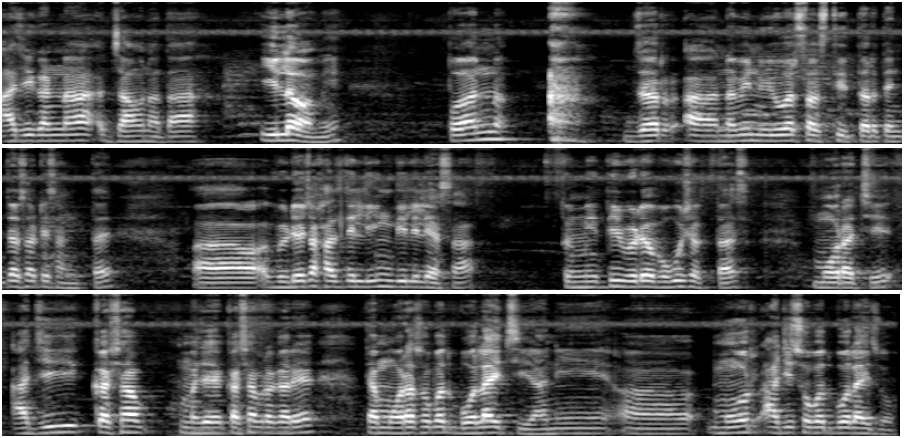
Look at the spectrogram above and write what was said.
आजीकडनं जाऊन आता इलो आम्ही. पण जर नवीन व्ह्युअर्स असतील तर त्यांच्यासाठी सांगताय. व्हिडिओच्या खालती लिंक दिलेली असा. तुम्ही ती व्हिडिओ बघू शकतास. मोराची. आजी कशा म्हणजे कशा प्रकारे त्या मोरासोबत बोलायची आणि मोर आजीसोबत बोलायचो.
